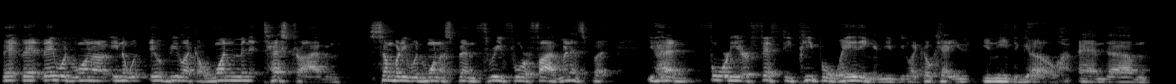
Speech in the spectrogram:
They, they, they would want to, you know, it would be like a one minute test drive, and somebody would want to spend three, four, five minutes, but you had 40 or 50 people waiting, and you'd be like, okay, you, you need to go. And, um,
